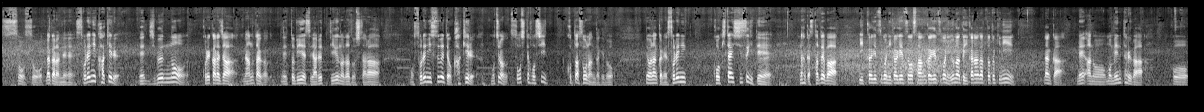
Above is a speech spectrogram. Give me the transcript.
そうそう。だからねそれにかける、ね、自分のこれからじゃああなたがネットビジネスやるっていうのだとしたらもうそれに全てをかける。もちろんそうしてほしいことはそうなんだけど。でもなんかねそれにこう期待しすぎてなんか例えば1ヶ月後2ヶ月後3ヶ月後にうまくいかなかった時になんかねあのもうメンタルがこ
